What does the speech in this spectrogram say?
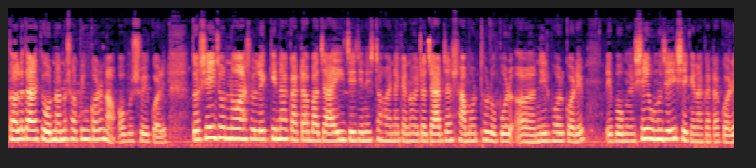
তাহলে তারা কি অন্যান্য শপিং করে? না, অবশ্যই করে। তো সেই জন্য আসলে কেনাকাটা বা যাই যে জিনিসটা হয় না কেন, এটা যার যার সামর্থ্যর উপর নির্ভর করে। এবং সেই অনুযায়ী সে কেনাকাটা করে।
